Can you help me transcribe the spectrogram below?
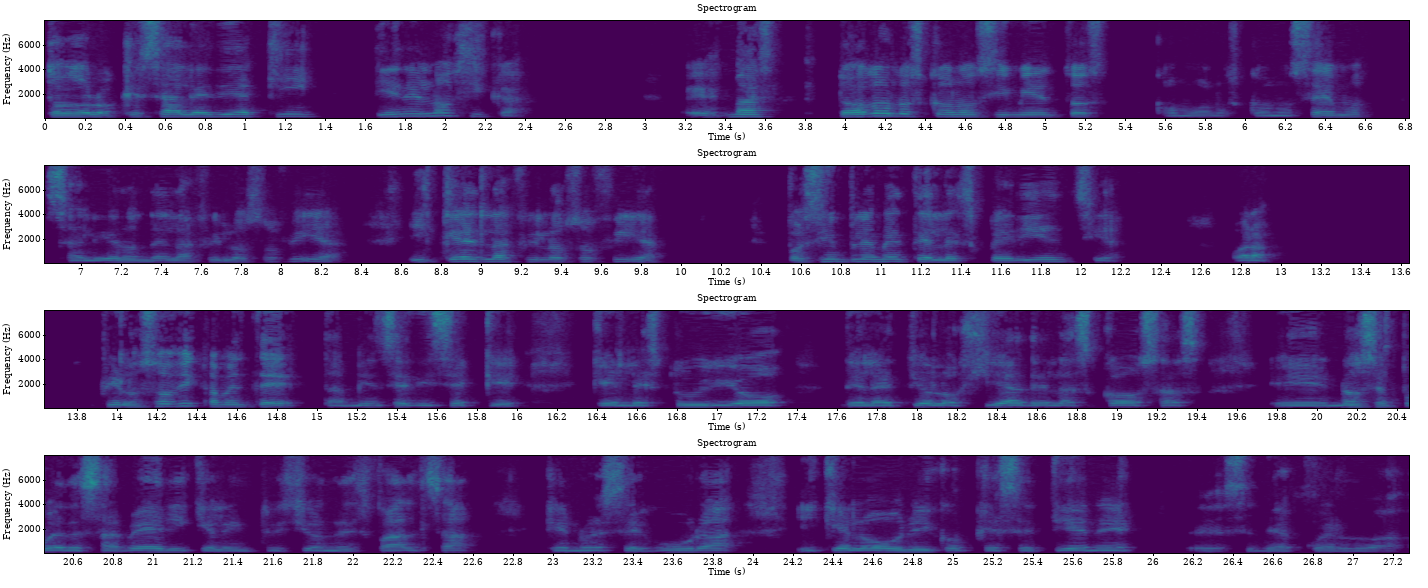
todo lo que sale de aquí tiene lógica. Es más, todos los conocimientos, como los conocemos, salieron de la filosofía. ¿Y qué es la filosofía? Pues simplemente la experiencia. Ahora, filosóficamente también se dice que, el estudio de la etiología de las cosas eh, no se puede saber y que la intuición es falsa, que no es segura y que lo único que se tiene de acuerdo a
